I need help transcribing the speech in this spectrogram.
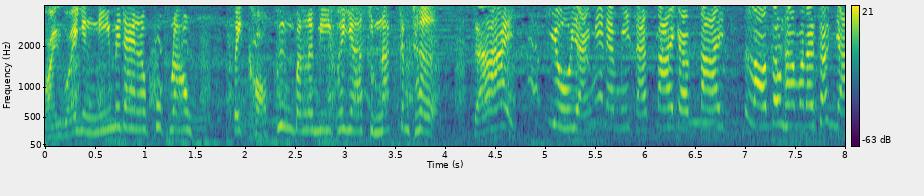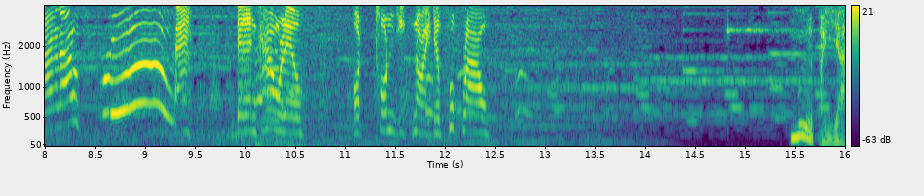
ปล่อยไว้อย่างนี้ไม่ได้แล้วพวกเรา ไปขอพึ่งบารมีพญาสุนัขกันเถอะใช่อยู่อย่างนี้นะมีแต่ตายกับตาย เราต้องทำอะไรสักอย่างแล้วรู้ไปเดินเข้าเร็ว อดทนอีกหน่อยเถอะพวกเรา เมื่อพญา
